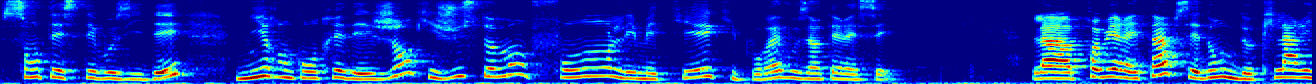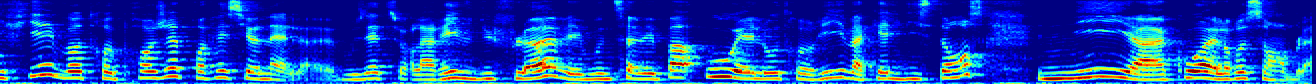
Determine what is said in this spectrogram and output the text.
sans tester vos idées, ni rencontrer des gens qui justement font les métiers qui pourraient vous intéresser. La première étape, c'est donc de clarifier votre projet professionnel. Vous êtes sur la rive du fleuve et vous ne savez pas où est l'autre rive, à quelle distance, ni à quoi elle ressemble.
